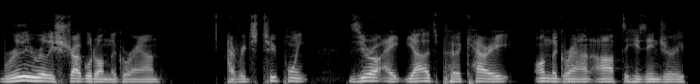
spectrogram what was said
really, really struggled on the ground, averaged 2.08 yards per carry on the ground after his injury.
